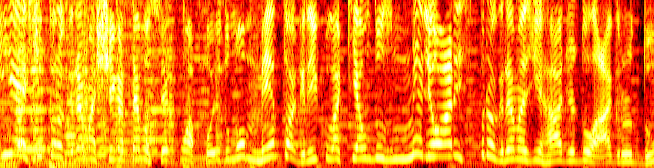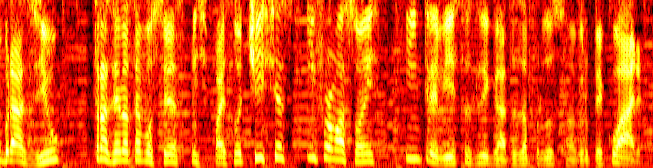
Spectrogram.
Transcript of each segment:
E este programa chega até você com o apoio do Momento Agrícola, que é um dos melhores programas de rádio do agro do Brasil, trazendo até você as principais notícias, informações e entrevistas ligadas à produção agropecuária.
